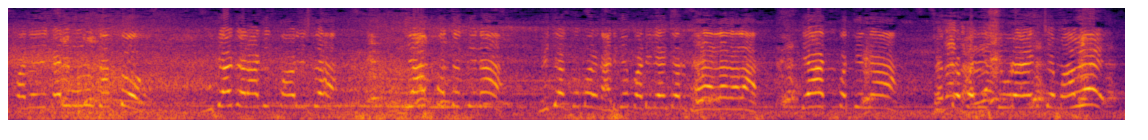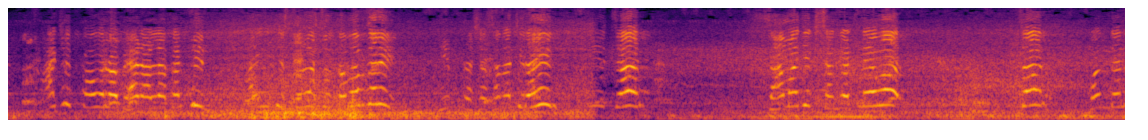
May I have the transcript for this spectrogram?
पक्षाचा पदाधिकारी म्हणू शकतो उद्या जर अजित पवार दिसला ज्या पद्धतीनं विजयकुमार घाटगे पाटील यांच्यावर खेळायला झाला त्याच पद्धतीनं छत्रपती शिवरायांचे मावळे अजित पवार भेड हल्ला करतील. आणि ती सर्वस्व जबाबदारी ही प्रशासनाची राहील. जर सामाजिक संघटनेवर जर बंधन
